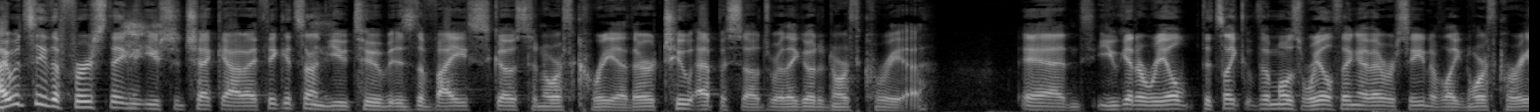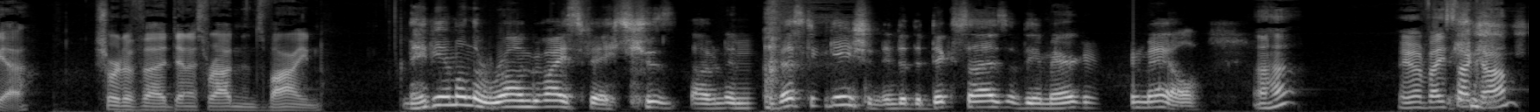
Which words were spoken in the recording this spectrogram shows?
I would say the first thing that you should check out, I think it's on YouTube, is the Vice goes to North Korea. There are two episodes where they go to North Korea. And you get a real it's like the most real thing I've ever seen of like North Korea. Short of uh, Dennis Rodman's Vine. Maybe I'm on the wrong Vice page because I'm an investigation into the dick size of the American male. Uh-huh. Are you on Vice.com?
